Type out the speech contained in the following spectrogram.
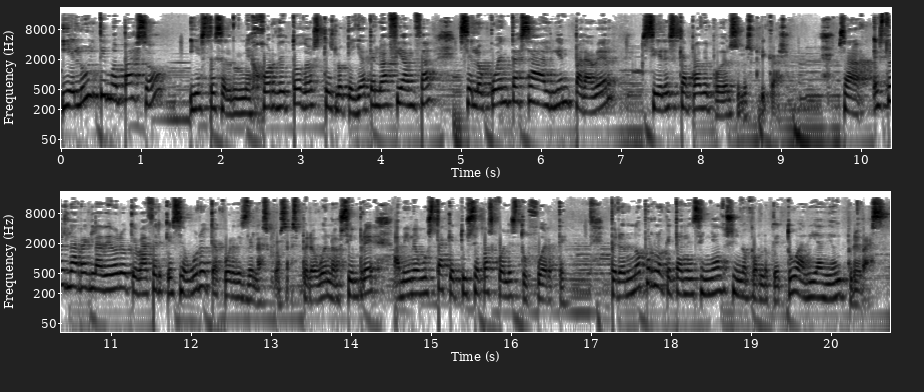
y el último paso, y este es el mejor de todos, que es lo que ya te lo afianza, se lo cuentas a alguien para ver si eres capaz de podérselo explicar. O sea, esto es la regla de oro que va a hacer que seguro te acuerdes de las cosas. Pero bueno, siempre a mí me gusta que tú sepas cuál es tu fuerte. Pero no por lo que te han enseñado, sino por lo que tú a día de hoy pruebas.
